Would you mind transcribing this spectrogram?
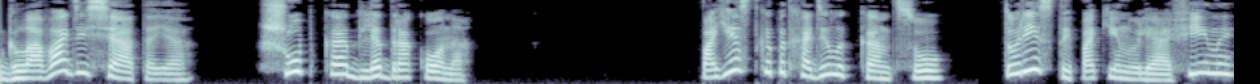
Глава десятая. Шубка для дракона. Поездка подходила к концу. Туристы покинули Афины,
